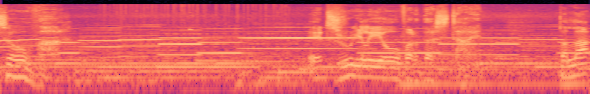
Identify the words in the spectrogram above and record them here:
It's over. It's really over this time. The la...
